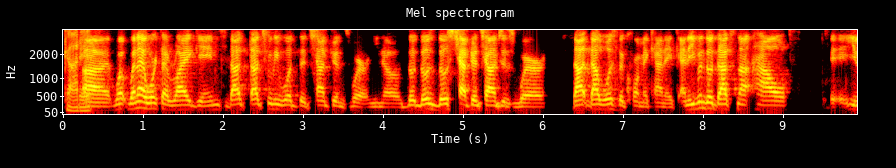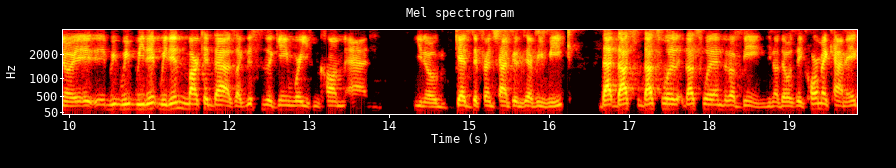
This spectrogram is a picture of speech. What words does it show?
Got it. Uh, when I worked at Riot Games, that's that's really what the champions were. You know, th- those those champion challenges were that that was the core mechanic. And even though that's not how, you know, it, it, we we didn't we didn't market that as like this is a game where you can come and you know get different champions every week that that's that's what that's what ended up being. You know, there was a core mechanic,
